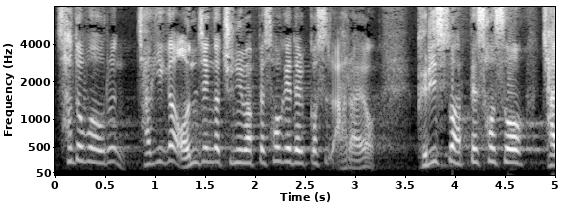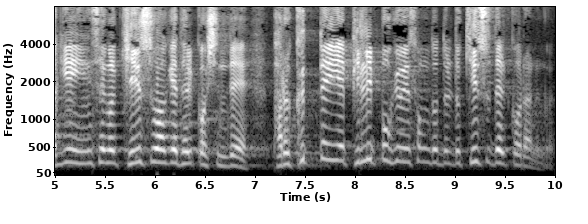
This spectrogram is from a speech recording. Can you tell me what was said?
사도 바울은 자기가 언젠가 주님 앞에 서게 될 것을 알아요. 그리스도 앞에 서서 자기의 인생을 계수하게 될 것인데 바로 그때의 빌립보 교회 성도들도 계수될 거라는 거예요.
